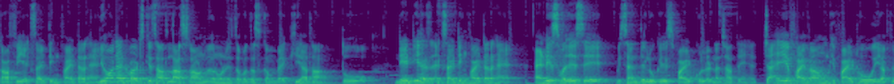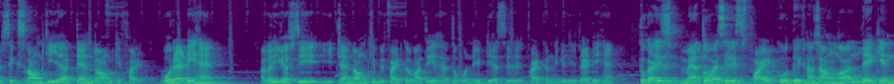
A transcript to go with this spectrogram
काफ़ी एक्साइटिंग फाइटर है। लियोन एडवर्ड्स के साथ लास्ट राउंड में उन्होंने ज़बरदस्त कम किया था तो नेट डियस एक्साइटिंग फाइटर हैं। एंड इस वजह से विसेंते लुके इस फाइट को लड़ना चाहते हैं। चाहे ये फाइव राउंड की फाइट हो या फिर सिक्स राउंड की या टेन राउंड की फाइट वो रेडी हैं। अगर U F C ten round की भी फाइट करवाती है तो वो नेट डियस से फाइट करने के लिए रेडी हैं। तो गाइज़ मैं तो वैसे इस फाइट को देखना चाहूँगा, लेकिन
